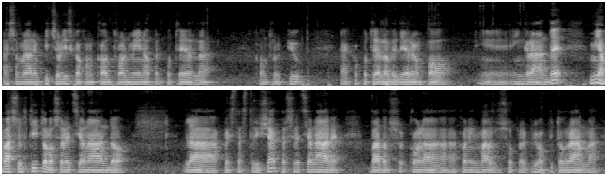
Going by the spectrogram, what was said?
adesso me la rimpicciolisco con CTRL meno per poterla CTRL più ecco poterla vedere un po' in grande. Mi abbasso il titolo selezionando la, questa striscia. Per selezionare vado su, con, la, con il mouse sopra il primo pittogramma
